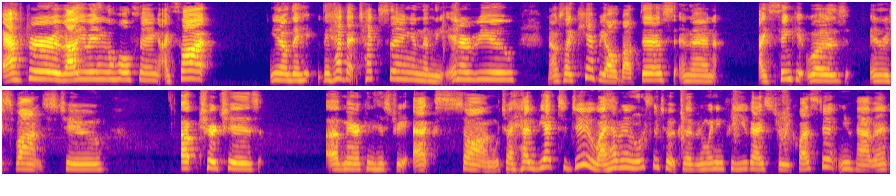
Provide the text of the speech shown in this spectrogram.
After evaluating the whole thing, I thought, you know, they they had that text thing and then the interview, and I was like, can't be all about this. And then I think it was in response to Upchurch's American History X song, which I have yet to do. I haven't even listened to it because I've been waiting for you guys to request it, and you haven't.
